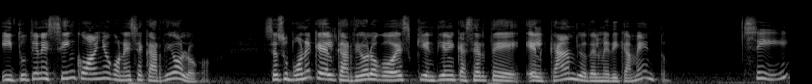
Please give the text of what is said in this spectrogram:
y tú tienes cinco años con ese cardiólogo. Se supone que el cardiólogo es quien tiene que hacerte el cambio del medicamento. Sí,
